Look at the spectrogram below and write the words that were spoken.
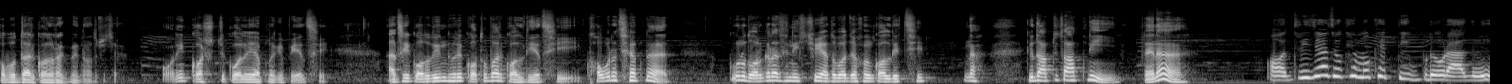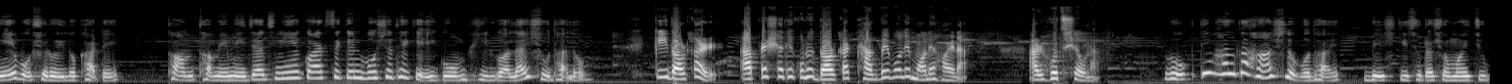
খবরদার কল রাখবেন অদ্রিজা অনেক কষ্টে কলে আপনাকে পেয়েছি। আজকে কতদিন ধরে কতবার কল দিয়েছি? খবর আছে আপনার? কোনো দরকার আছে নিশ্চয়ই এতবার যখন কল দিচ্ছি? না কিন্তু আপনি তো আপনি তাই না? অদ্রিজা চোখে মুখে তীব্র রাগ নিয়ে বসে রইল খাটে। থমথমে মেজাজ নিয়ে কয়েক সেকেন্ড বসে থেকেই গম্ভীর গলায় শুধালো। কি দরকার? আপনার সাথে কোনো দরকার থাকবে বলে মনে হয় না। আর হচ্ছেও না। রক্তিম হালকা হাসলো বোধহয়। বেশ কিছুটা সময় চুপ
